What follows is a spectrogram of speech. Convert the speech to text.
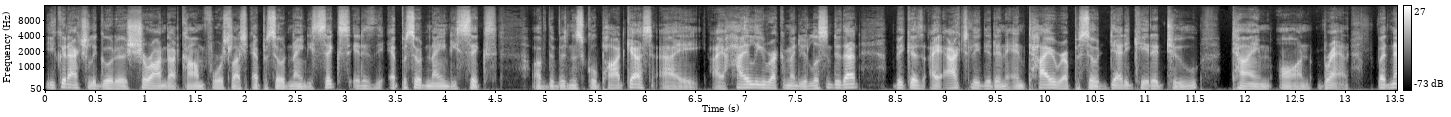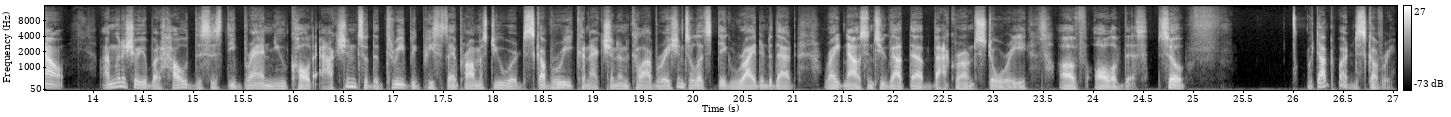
you could actually go to sharran.com forward slash episode 96. It is the episode 96 of the Business School podcast. I, I highly recommend you listen to that because I actually did an entire episode dedicated to time on brand. But now, I'm going to show you about how this is the brand new call to action. So the three big pieces I promised you were discovery, connection, and collaboration. So let's dig right into that right now since you got the background story of all of this. So we talked about discovery.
